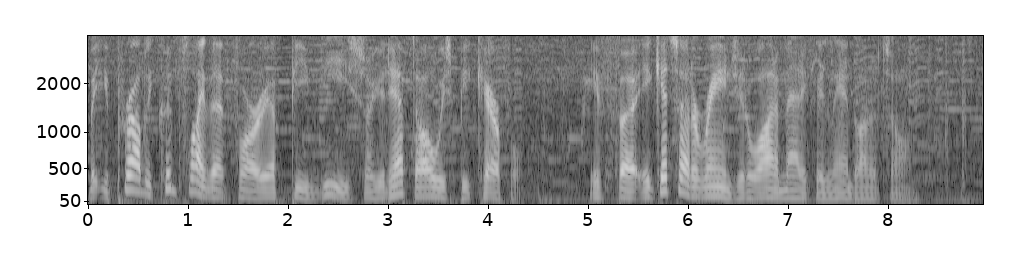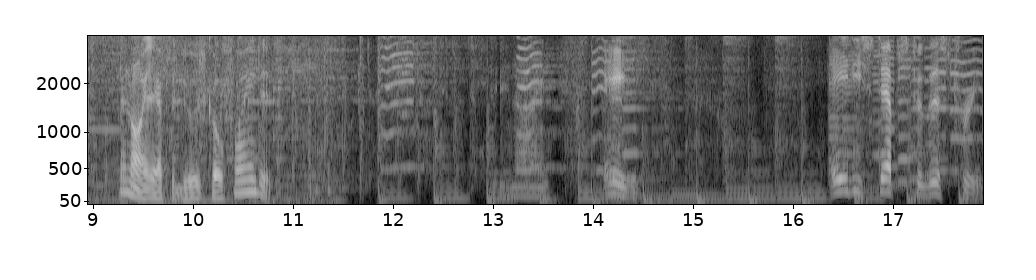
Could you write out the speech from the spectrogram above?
but you probably could fly that far FPV, so you'd have to always be careful. If uh, it gets out of range, it'll automatically land on its own. Then all you have to do is go find it. 89, 80. 80 steps to this tree.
